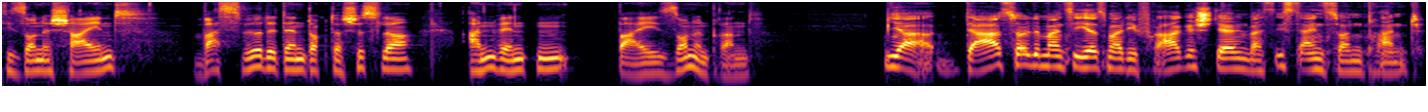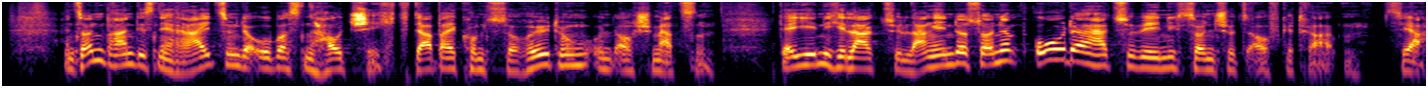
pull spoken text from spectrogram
die Sonne scheint. Was würde denn Dr. Schüssler anwenden bei Sonnenbrand? Ja, da sollte man sich erstmal die Frage stellen, was ist ein Sonnenbrand? Ein Sonnenbrand ist eine Reizung der obersten Hautschicht. Dabei kommt es zur Rötung und auch Schmerzen. Derjenige lag zu lange in der Sonne oder hat zu wenig Sonnenschutz aufgetragen. Tja,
